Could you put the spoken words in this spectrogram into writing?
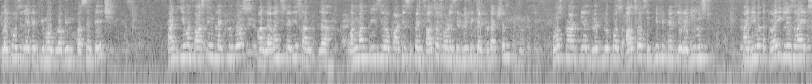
glycosylated hemoglobin percentage and even fasting blood glucose on 11 studies on uh, 1130 participants also showed a significant reduction. Postprandial blood glucose also significantly reduced and even the triglycerides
